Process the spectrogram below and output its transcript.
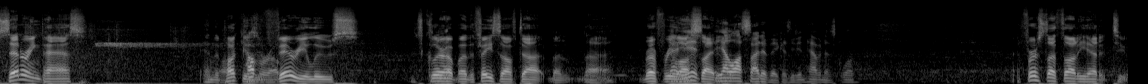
Centering pass, and the Well, puck is up. very loose. It's clear out by the face-off dot, but uh, referee Yeah, lost sight. Yeah, of it. Yeah, lost sight of it because he didn't have it in his glove. At first, I thought he had it too.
